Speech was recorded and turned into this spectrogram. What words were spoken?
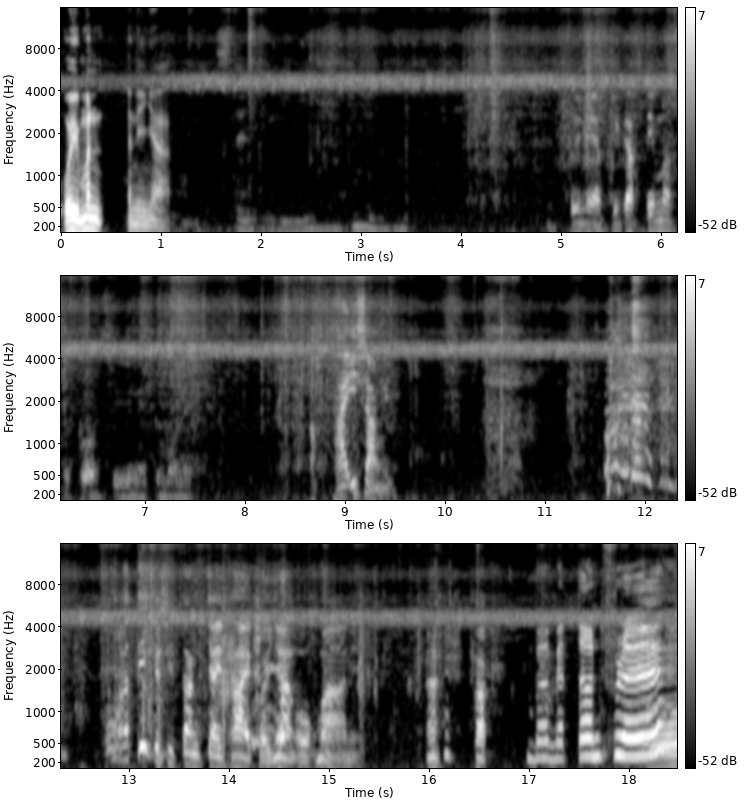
โอ้ย มัน อันนี้ยากตัวเนี่ยติกับเต็มมากก่อนซื้อเนี่ยตัวโมเนี่ยหาอีสั่งอีกโอ้อาทิตย์จะสิตั้งใจถ่ายข่อยย่างออกมานี่ฮะคัก เบอร์แบบต้นเฟลโอ้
